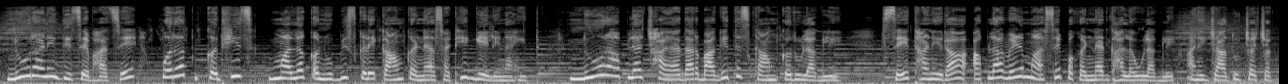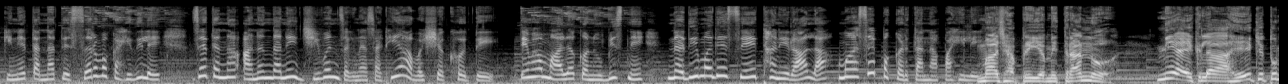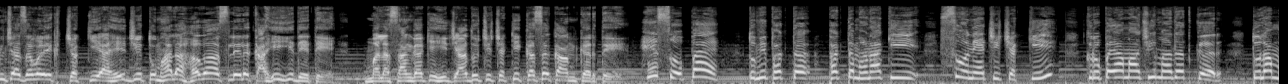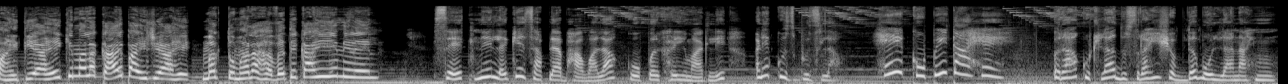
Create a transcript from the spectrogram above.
नूर आणि तिचे भाचे परत कधीच मालक अनुबिसकडे काम करण्यासाठी गेले नाहीत. नूर आपल्या छायादार बागेतच काम करू लागली. सेथ आणि रा आपला वेळ मासे पकडण्यात घालवू लागले आणि जादूच्या चक्कीने त्यांना ते सर्व काही दिले जे त्यांना आनंदाने जीवन जगण्यासाठी आवश्यक होते. तेव्हा मालक अनुबिसने नदीमध्ये सेथ आणि राला मासे पकडताना पाहिले. माझ्या प्रिय मित्रांनो मी ऐकलं आहे की तुमच्या जवळ एक चक्की आहे जी तुम्हाला हवं असलेलं काहीही देते. मला सांगा की ही जादूची चक्की कसं काम करते? हे सोपं आहे. तुम्ही फक्त फक्त म्हणा की सोन्याची चक्की. कृपया माझी मदत कर. तुला माहिती आहे की मला काय पाहिजे आहे. मग तुम्हाला हवं ते काहीही मिळेल. सेथने लगेच आपल्या भावाला कोपरखळी मारली आणि कुजबुजला. हे कुपित आहे. रा कुठला दुसराही शब्द बोलला नाही.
